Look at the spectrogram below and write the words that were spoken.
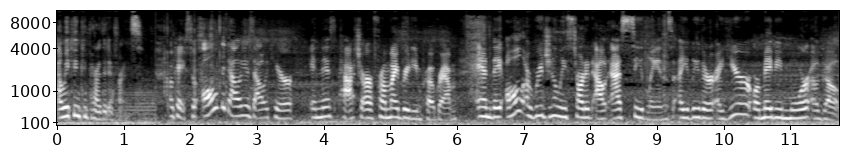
and we can compare the difference. Okay, so all the dahlias out here in this patch are from my breeding program and they all originally started out as seedlings uh, either a year or maybe more ago.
